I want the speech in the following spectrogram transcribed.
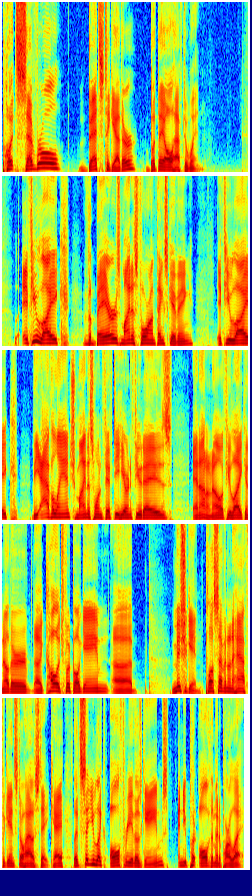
put several bets together, but they all have to win. If you like the Bears minus four on Thanksgiving, if you like the Avalanche minus 150 here in a few days, and I don't know, if you like another uh, college football game, uh, Michigan plus seven and a half against Ohio State, okay? Let's say you like all three of those games and you put all of them in a parlay.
